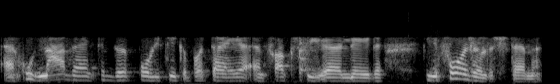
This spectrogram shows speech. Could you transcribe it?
en goed nadenkende politieke partijen en fractieleden hiervoor zullen stemmen.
